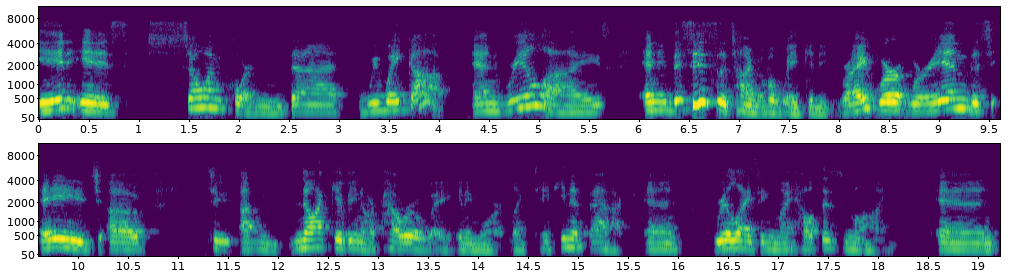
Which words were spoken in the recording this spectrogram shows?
it is so important that we wake up and realize and this is the time of awakening right we're we're in this age of to um, not giving our power away anymore like taking it back and realizing my health is mine and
